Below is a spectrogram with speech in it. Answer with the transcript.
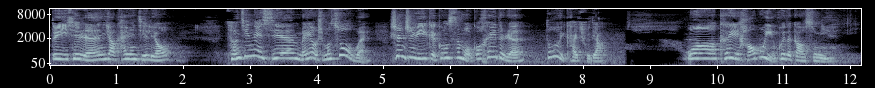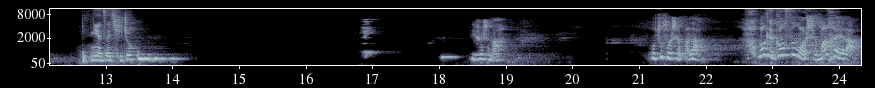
对一些人要开源节流。曾经那些没有什么作为，甚至于给公司抹过黑的人，都会开除掉。我可以毫不隐晦的告诉你，你也在其中。你说什么？我做错什么了？我给公司抹什么黑了？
